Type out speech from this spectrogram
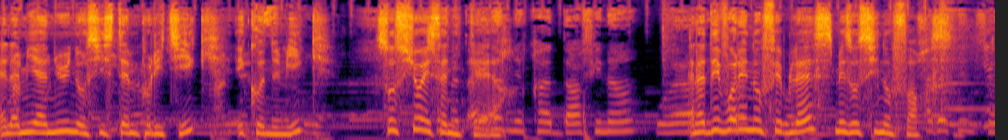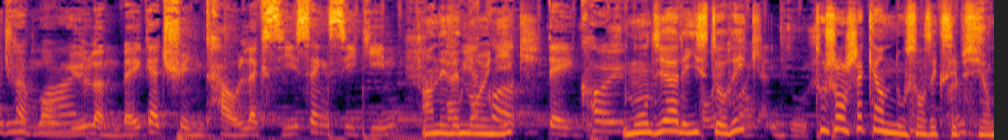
Elle a mis à nu nos systèmes politiques, économiques, sociaux et sanitaires. Elle a dévoilé nos faiblesses, mais aussi nos forces. Un événement unique, mondial et historique, touchant chacun de nous sans exception.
